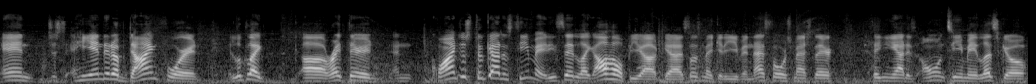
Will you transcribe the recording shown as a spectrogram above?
and just he ended up dying for it. It looked like uh, right there, and Quan just took out his teammate. He said like, "I'll help you out, guys. Let's make it even." Nice forward smash there taking out his own teammate. Let's go.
